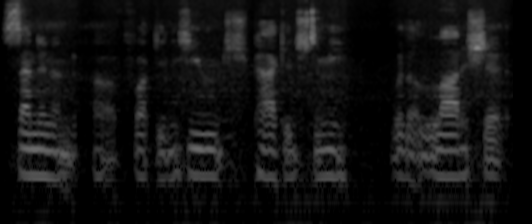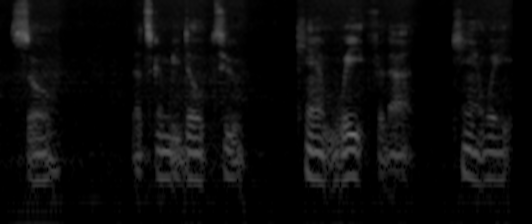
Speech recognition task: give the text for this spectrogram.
sending a, a fucking huge package to me with a lot of shit. So that's gonna be dope too. Can't wait for that. Can't wait.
